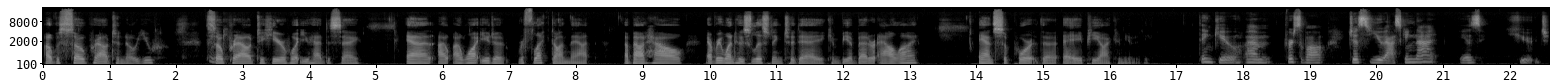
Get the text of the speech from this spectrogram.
I was so proud to know you, Thank so you. proud to hear what you had to say. And I, I want you to reflect on that about how everyone who's listening today can be a better ally and support the AAPI community. Thank you. Um, first of all, just you asking that is huge.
